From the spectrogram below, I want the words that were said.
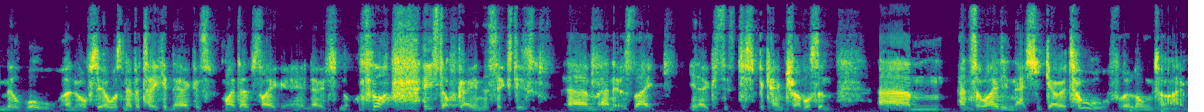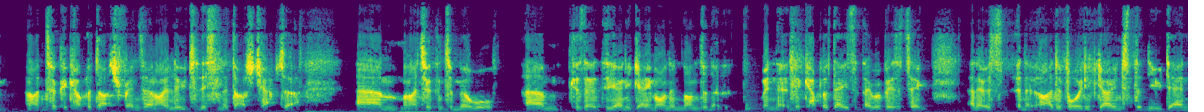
Millwall, and obviously I was never taken there because my dad's like, you know, it's not, he stopped going in the '60s, um, and it was like, you know, because it just became troublesome, um, and so I didn't actually go at all for a long time. I took a couple of Dutch friends, and I allude to this in the Dutch chapter um, when I took them to Millwall because um, they're the only game on in London when the, the, couple of days that they were visiting, and it was and I'd avoided going to the new den.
